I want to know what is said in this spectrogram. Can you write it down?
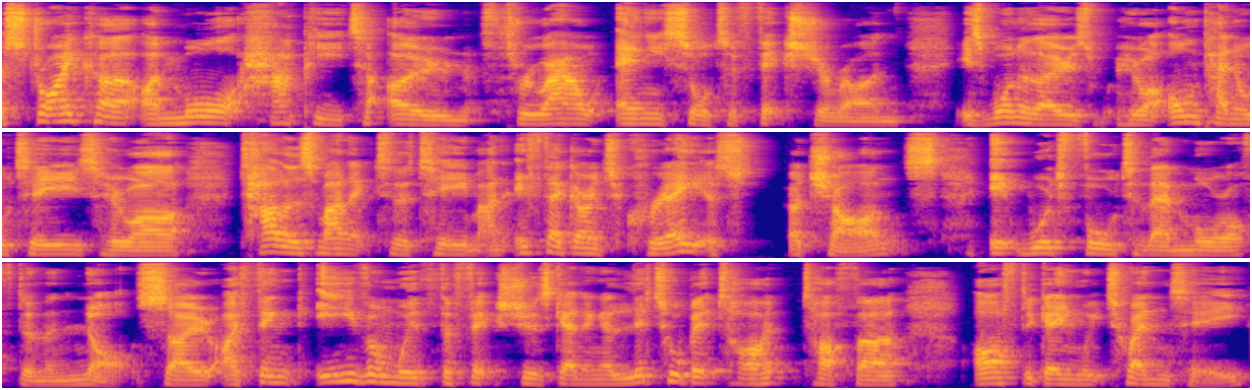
a striker I'm more happy to own throughout any sort of fixture run is one of those who are on penalties, who are talismanic to the team, and if they're going to create a, a chance, it would fall to them more often than not. So I think even with the fixtures getting a little bit t- tougher after game week 20,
